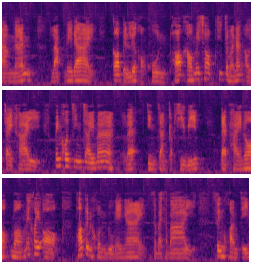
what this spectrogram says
ตามนั้น รับไม่ได้ก็เป็นเรื่องของคุณ เพราะเขาไม่ชอบที่จะมานั่งเอาใจใคร เป็นคนจริงใจมากและจริงจังกับชีวิต แต่ภายนอกมองไม่ค่อยออก เพราะเป็นคนดูง่ายๆ สบายๆ ซึ่งความจริง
